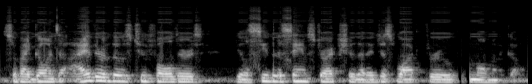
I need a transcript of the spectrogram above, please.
So if I go into either of those two folders, you'll see the same structure that I just walked through a moment ago.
